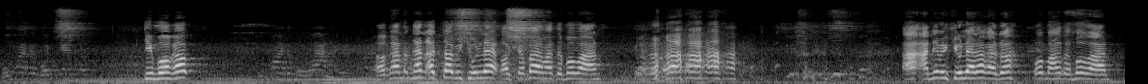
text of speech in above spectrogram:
ผมมาในขอนแก่นครับกี่โมงครับผมมาในหมู่บ้านเอางั้นงั้นเอาเจ้าไปคิวแรกออกจากบ้านมาแต่เมื่อวานอะอันนี้เป็นคิวแรกแล้วกันเนาะเพราะมาตั้งแต่เมื่อวานไม่ทำ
